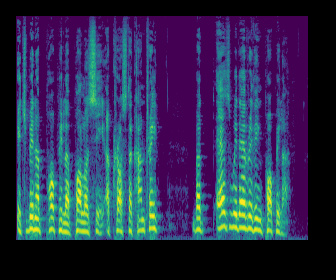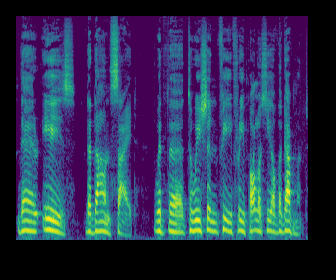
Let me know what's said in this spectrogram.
It's been a popular policy across the country, but as with everything popular, there is the downside with the tuition fee free policy of the government.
